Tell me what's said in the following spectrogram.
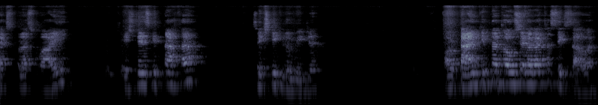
एक्स प्लस वाई डिस्टेंस कितना था? सिक्सटी किलोमीटर और टाइम कितना था? उसे लगा था सिक्स आवर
